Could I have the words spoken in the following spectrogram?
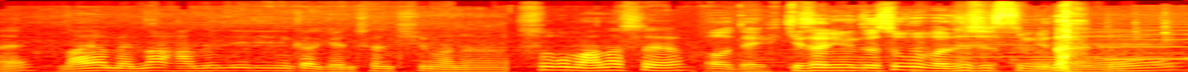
네? 나야 맨날 하는 일이니까 괜찮지만은 수고 많았어요. 어, 네. 기사님도 수고 많으셨습니다. 네.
